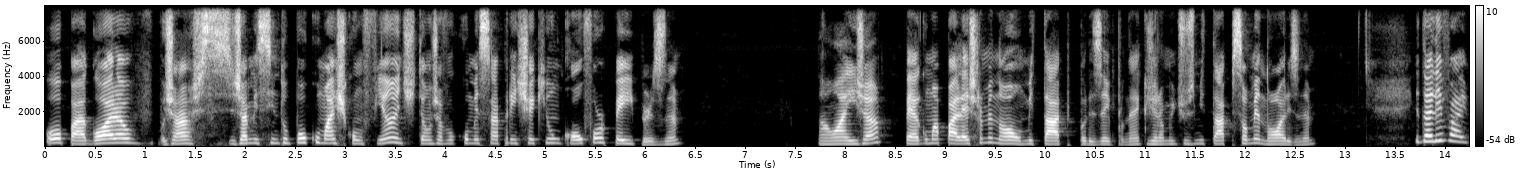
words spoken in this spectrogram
Opa, agora já, já me sinto um pouco mais confiante, então já vou começar a preencher aqui um call for papers, né? Então aí já pega uma palestra menor, um meetup, por exemplo, né? Que geralmente os meetups são menores, né? E dali vai.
